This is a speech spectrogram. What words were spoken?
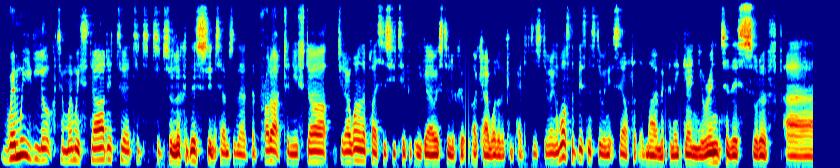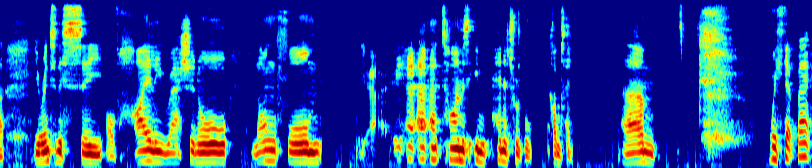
when we looked and when we started to, to, to, to, look at this in terms of the, the product and you start you know one of the places you typically go is to look at okay what are the competitors doing and what's the business doing itself at the moment and again you're into this sort of uh, you're into this sea of highly rational long form at, at times impenetrable content. Um, we step back.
